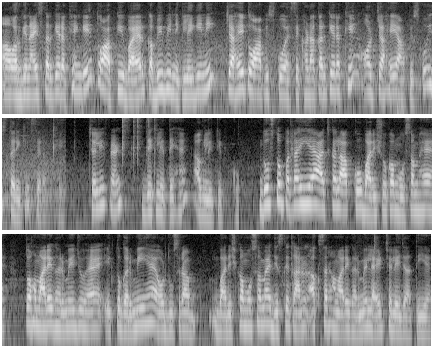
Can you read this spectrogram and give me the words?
ऑर्गेनाइज करके रखेंगे तो आपकी वायर कभी भी निकलेगी नहीं। चाहे तो आप इसको ऐसे खड़ा करके रखें और चाहे आप इसको इस तरीके से रखें। चलिए फ्रेंड्स देख लेते हैं अगली टिप को। दोस्तों, पता ही है आजकल आपको बारिशों का मौसम है तो हमारे घर में जो है, एक तो गर्मी है और दूसरा बारिश का मौसम है, जिसके कारण अक्सर हमारे घर में लाइट चले जाती है।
